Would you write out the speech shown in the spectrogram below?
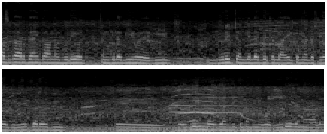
ਆਸ ਕਰਦੇ ਹਾਂ ਜੀ ਤੁਹਾਨੂੰ ਵੀਡੀਓ ਚੰਗੀ ਲੱਗੀ ਹੋਏਗੀ। ਵੀਡੀਓ ਚੰਗੀ ਲੱਗੀ ਤਾਂ ਲਾਈਕ ਕਮੈਂਟ ਸ਼ੇਅਰ ਜ਼ਰੂਰ ਕਰੋ ਜੀ। ਤੇ ਜਲਦੀ ਹੀ ਮਿਲਦੇ ਹਾਂ ਜੀ ਇੱਕ ਨਵੀਂ ਹੋਰ ਵੀਡੀਓ ਦੇ ਨਾਲ।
